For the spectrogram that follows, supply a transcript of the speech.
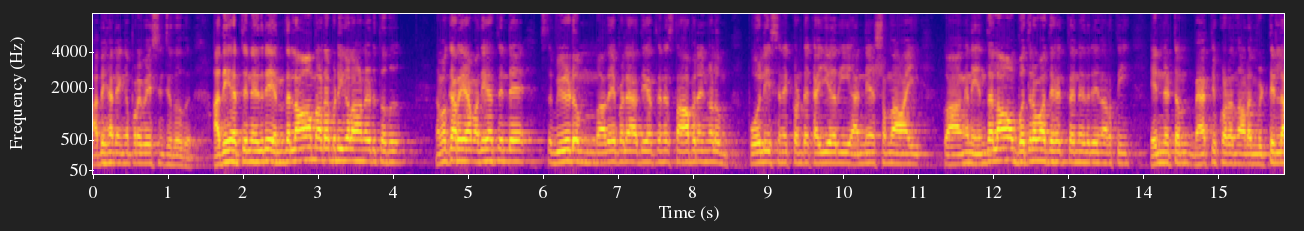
അദ്ദേഹം രംഗപ്രവേശം ചെയ്തത്. അദ്ദേഹത്തിനെതിരെ എന്തെല്ലാം നടപടികളാണ് എടുത്തത്? നമുക്കറിയാം അദ്ദേഹത്തിന്റെ വീടും അതേപോലെ അദ്ദേഹത്തിന്റെ സ്ഥാപനങ്ങളും പോലീസിനെ കൊണ്ട് കയ്യേറി അന്വേഷണമായി അങ്ങനെ എന്തെല്ലാം ഉപദ്രവം അദ്ദേഹത്തിനെതിരെ നടത്തി. എന്നിട്ടും മാത്യു കുഴനാടൻ വിട്ടില്ല.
